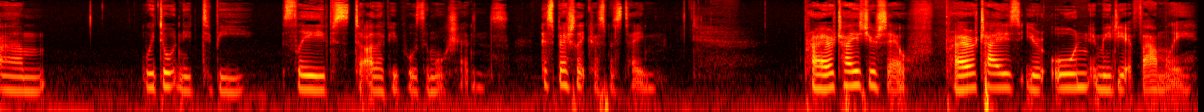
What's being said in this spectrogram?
Um, we don't need to be slaves to other people's emotions, especially at Christmas time. Prioritize yourself, prioritize your own immediate family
